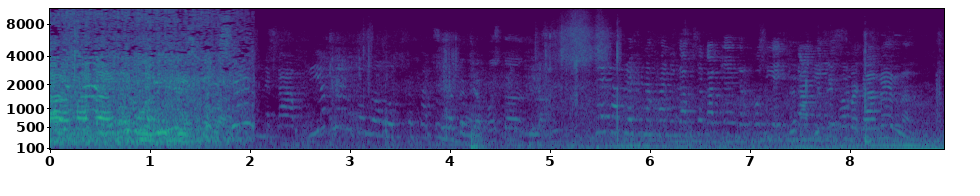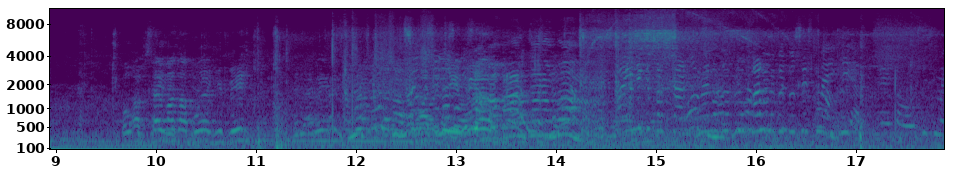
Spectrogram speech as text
Δεν θα πρέπει να φανεί κάποιο σε κάποια έγγραφο ότι έχει κάνει. Τα ψέματα που έχει πει. Μα είναι και προστατευμένο να το κάνουμε με το σύστημα υγεία. Ε, το σύστημα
